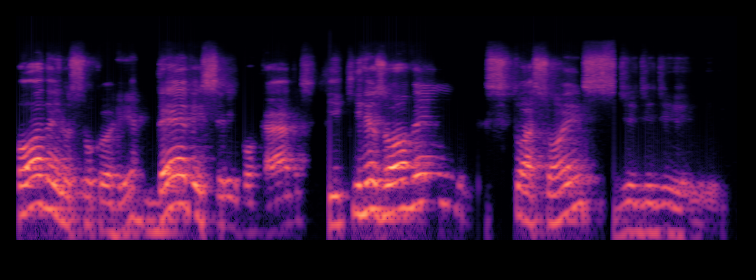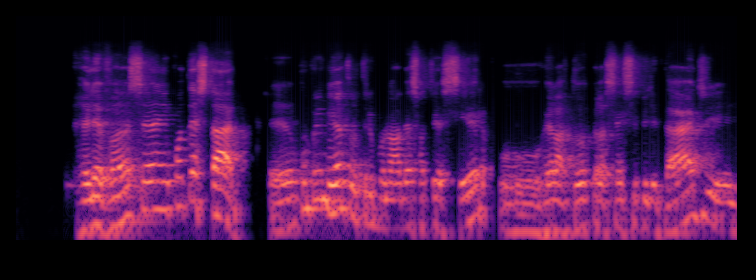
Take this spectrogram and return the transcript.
podem nos socorrer, devem ser invocadas e que resolvem situações de, de, de relevância incontestável. Eu cumprimento o Tribunal 13º, o relator pela sensibilidade.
